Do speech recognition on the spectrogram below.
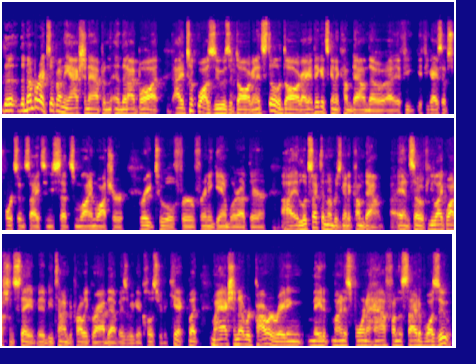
the the number I took on the action app and, and that I bought, I took Wazoo as a dog, and it's still a dog. I think it's going to come down though. Uh, if you if you guys have Sports Insights and you set some Line Watcher, great tool for for any gambler out there. Uh, it looks like the number is going to come down, and so if you like Washington State, it'd be time to probably grab that as we get closer to kick. But my Action Network power rating made it minus four and a half on the side of Wazoo.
